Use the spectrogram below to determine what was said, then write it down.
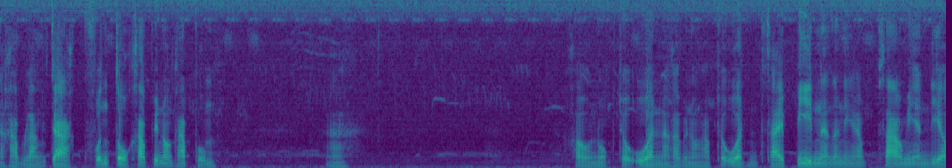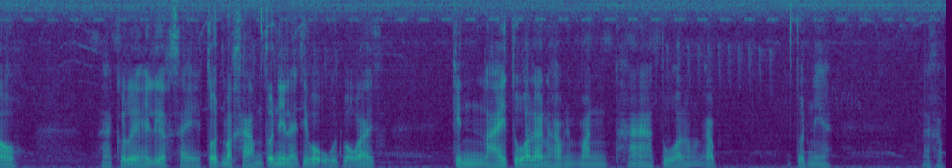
นะครับ หลังจากฝนตกครับพี่น้องครับผมอ่าเข้านกเจ้าอ้วนนะครับพี่น้องครับเจ้าอ้วนสายปีนนะตัวนี้ครับเศร้ามีอันเดียว นะก็เลยให้เลือกใส่ต้นมะขามตัวนี้แหละที่พ่ออูดบอกว่ากินหลายตัวแล้วนะครับมันห้าตัวแล้วมั้งครับต้นนี้นะครับ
